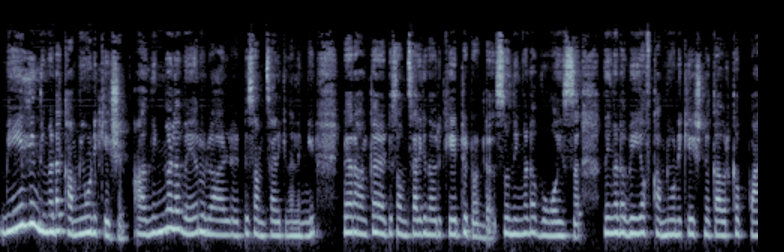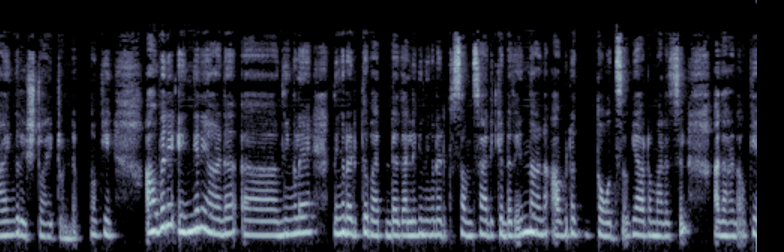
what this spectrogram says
മെയിൻലി നിങ്ങളുടെ കമ്മ്യൂണിക്കേഷൻ നിങ്ങൾ വേറൊരാളായിട്ട് സംസാരിക്കുന്ന അല്ലെങ്കിൽ വേറെ ആൾക്കാരായിട്ട് സംസാരിക്കുന്ന അവർ കേട്ടിട്ടുണ്ട് സോ നിങ്ങളുടെ വോയിസ് നിങ്ങളുടെ വേ ഓഫ് കമ്മ്യൂണിക്കേഷനൊക്കെ അവർക്ക് ഭയങ്കര ഇഷ്ടമായിട്ടുണ്ട്. ഓക്കെ അവർ എങ്ങനെയാണ് നിങ്ങളെ നിങ്ങളുടെ അടുത്ത് വരേണ്ടത് അല്ലെങ്കിൽ നിങ്ങളുടെ അടുത്ത് സംസാരിക്കേണ്ടത് എന്നാണ് അവരുടെ തോട്ട്സ് ഓക്കെ അവരുടെ മനസ്സിൽ അതാണ് ഓക്കെ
